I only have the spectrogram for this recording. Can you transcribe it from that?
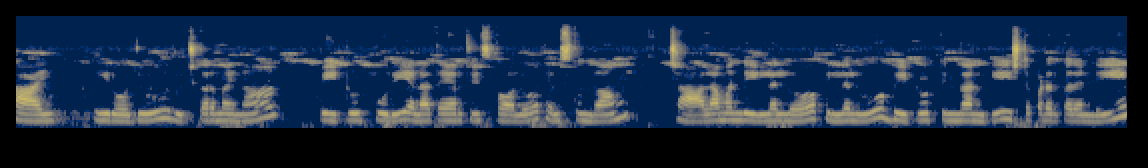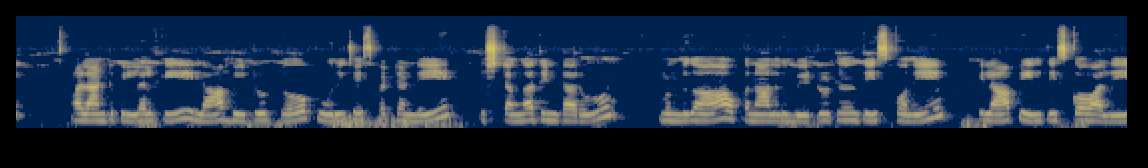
హాయ్. ఈరోజు రుచికరమైన బీట్రూట్ పూరి ఎలా తయారు చేసుకోవాలో తెలుసుకుందాం. చాలామంది ఇళ్ళల్లో పిల్లలు బీట్రూట్ తినడానికి ఇష్టపడరు కదండి. అలాంటి పిల్లలకి ఇలా బీట్రూట్తో పూరి చేసి పెట్టండి. ఇష్టంగా తింటారు. ముందుగా ఒక నాలుగు బీట్రూట్లను తీసుకొని ఇలా పీల్ తీసుకోవాలి.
